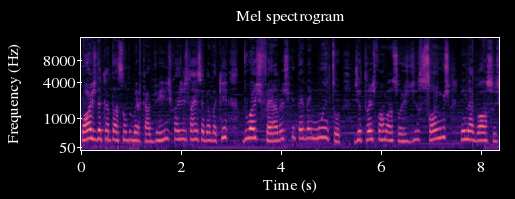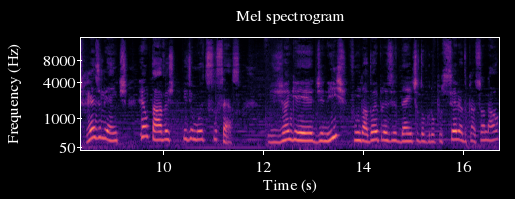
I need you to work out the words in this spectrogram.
pós-decantação do mercado de risco, a gente está recebendo aqui duas feras que entendem muito de transformações de sonhos em negócios resilientes, rentáveis e de muito sucesso. Janguier Diniz, fundador e presidente do grupo Ser Educacional,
